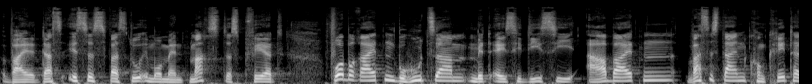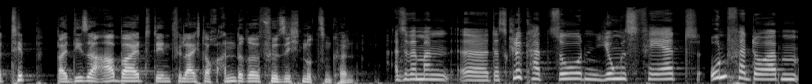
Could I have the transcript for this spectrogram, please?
weil das ist es, was du im Moment machst. Das Pferd Vorbereiten, behutsam mit ACDC arbeiten. Was ist dein konkreter Tipp bei dieser Arbeit, den vielleicht auch andere für sich nutzen können? Also wenn man äh, das Glück hat, so ein junges Pferd unverdorben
